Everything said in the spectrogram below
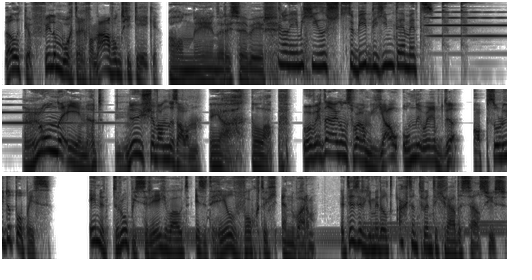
Welke film wordt er vanavond gekeken? Oh nee, daar is hij weer. Allee, Michiel, subiet begint hij met... Ronde 1, het neusje van de zalm. Ja, een lap. Overtuig ons waarom jouw onderwerp de absolute top is. In het tropisch regenwoud is het heel vochtig en warm. Het is er gemiddeld 28 graden Celsius.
